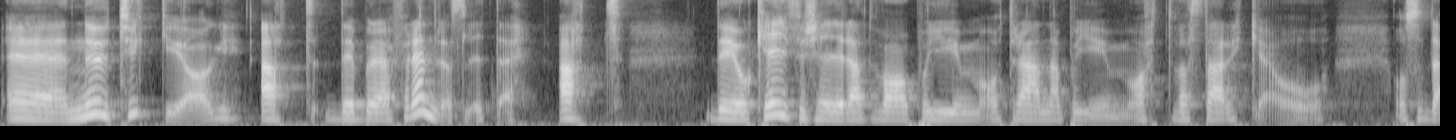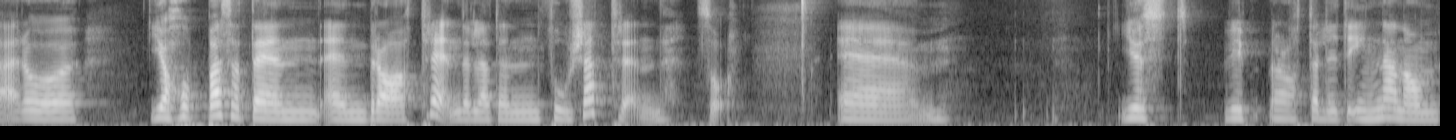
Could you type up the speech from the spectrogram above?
Eh, nu tycker jag att det börjar förändras lite. Att det är okej för tjejer att vara på gym och träna på gym och att vara starka och, och sådär. Och jag hoppas att det är en, en bra trend eller att det är en fortsatt trend. Så. Eh, just, vi pratade lite innan om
